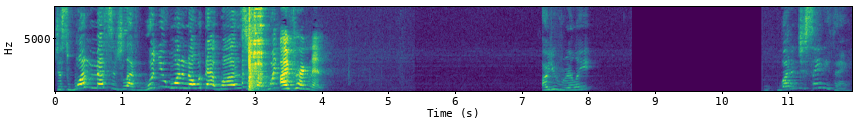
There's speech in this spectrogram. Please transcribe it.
just one message left, wouldn't you want to know what that was? Like, what- I'm pregnant. Are you really? Why didn't you say anything?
